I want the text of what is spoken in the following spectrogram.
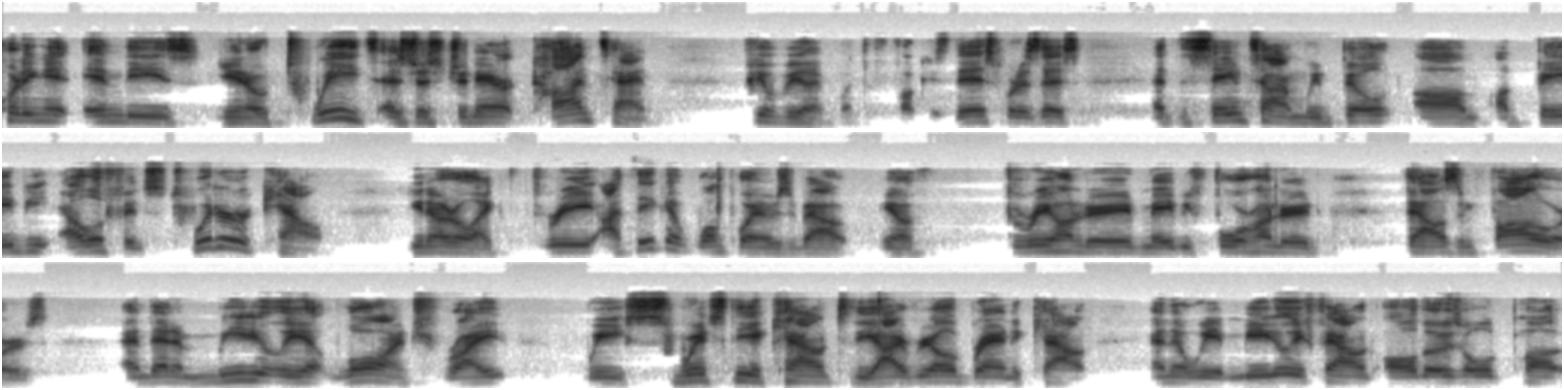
putting it in these, you know, tweets as just generic content. People be like, "What the fuck is this? What is this?" At the same time, we built um, a baby elephant's Twitter account. You know, to like three. I think at one point it was about you know 300, maybe 400,000 followers. And then immediately at launch, right, we switched the account to the Ivory Ella brand account. And then we immediately found all those old po-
